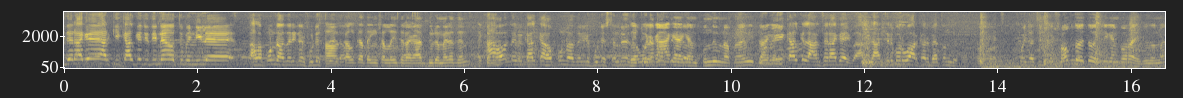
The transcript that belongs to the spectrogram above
ঈদের আগে আর কি কালকে যদি নাও তুমি নিলে আল্লাহ পনেরো হাজার লিটার ফুটেজ হ্যাঁ কালকাতা ইনশাল্লাহ ঈদের আগে আর দুটো মেরে দেন। আহ তুমি কালকে আহ পনেরো হাজার লিটার ফুটেজটা লয়ে যাও ওইটা আগে আগে আমি ফোন দিব না আপনার আগে তুমি কালকে লাঞ্চের আগে আইবা আমি লাঞ্চের পর ওয়ার্কার বেতন দেবো। কইতাছি সব তো হয়তো এদিকে আমি পড়াই বুঝো না?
